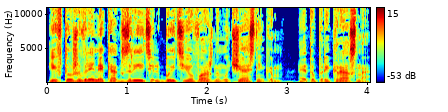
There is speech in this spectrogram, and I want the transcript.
и в то же время как зритель быть ее важным участником — это прекрасно.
